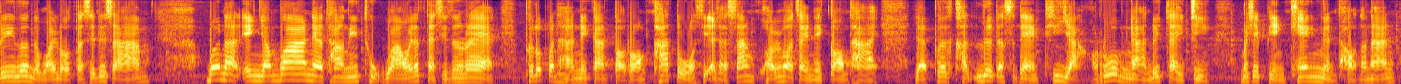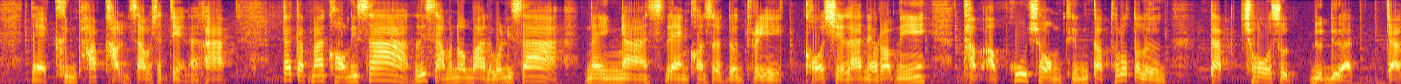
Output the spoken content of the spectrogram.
รีส์เรื่อง The White Lotus ซีซั่นที่3เบอร์นาร์ดเองย้ำว่าแนวทางนี้ถูกวางไว้ตั้งแต่ซีซั่นแรก เพื่อลดปัญหาในการต่อรองค่าตัวที่อาจจะสร้างความไม่พอใจในกองถ่าย และเพื่อคัดเลือกนักแสดงที่อยากร่วมงานด้วยใจจริง ไม่ใช่เพียงแค่เงินทองเท่านั้น แต่ขึ้นภาพข่าวลิซ่าไว้ชัดเจนนะครับ การกลับมาของลิซ่า ลิซ่ามโนบาลหรือว่าลิซ่า ในงานแสดงคอนเสิร์ตดนตรีโคเชล่าในรอบนี้ทำเอาผู้ชมถึงกับทั่วโลกตะลึงกับโชว์สุดดุเดือดจาก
